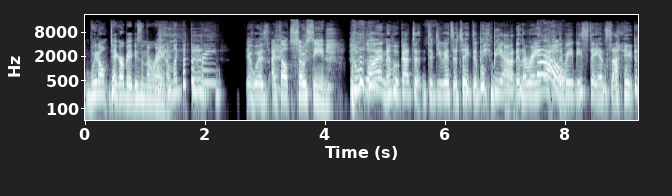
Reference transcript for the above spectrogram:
we don't take our babies in the rain. I'm like, but the rain. It was, I felt so seen. Who won? Who got to? Did you get to take the baby out in the rain, or did the baby stay inside?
